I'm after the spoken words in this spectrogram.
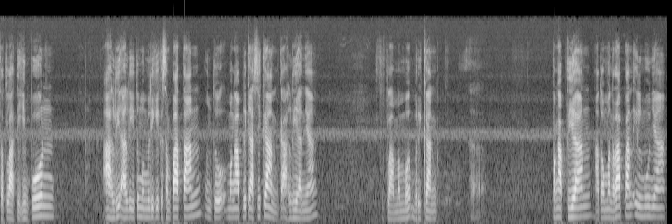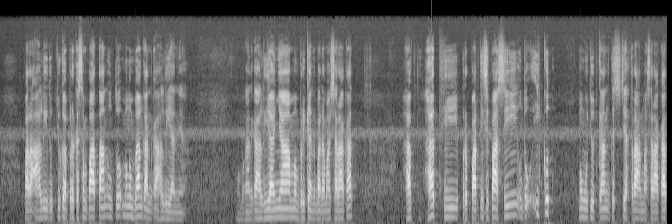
Setelah dihimpun, ahli-ahli itu memiliki kesempatan untuk mengaplikasikan keahliannya setelah memberikan uh, pengabdian atau menerapkan ilmunya, para ahli itu juga berkesempatan untuk mengembangkan keahliannya. Mengembangkan keahliannya, memberikan kepada masyarakat, hati berpartisipasi untuk ikut mewujudkan kesejahteraan masyarakat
